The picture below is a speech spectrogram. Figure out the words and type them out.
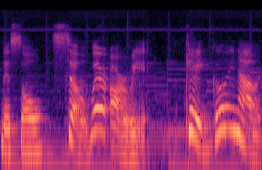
this all. So where are we? Okay, going out,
